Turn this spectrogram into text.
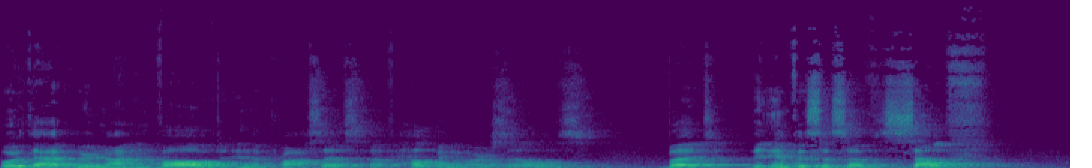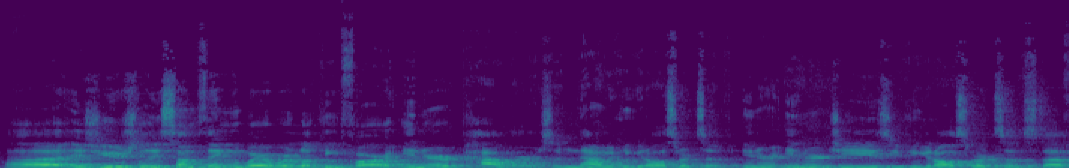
or that we're not involved in the process of helping ourselves, but the emphasis of self uh, is usually something where we're looking for our inner powers. And now we can get all sorts of inner energies, you can get all sorts of stuff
